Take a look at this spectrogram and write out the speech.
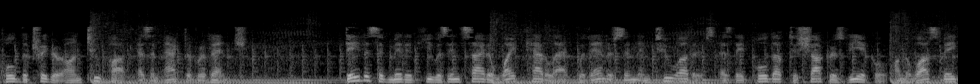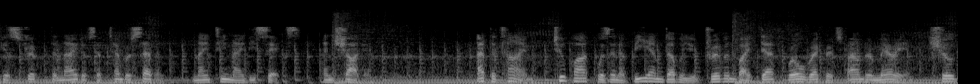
pulled the trigger on Tupac as an act of revenge. Davis admitted he was inside a white Cadillac with Anderson and two others as they pulled up to Shakur's vehicle on the Las Vegas Strip the night of September 7, 1996, and shot him. At the time, Tupac was in a BMW driven by Death Row Records founder Marion Suge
